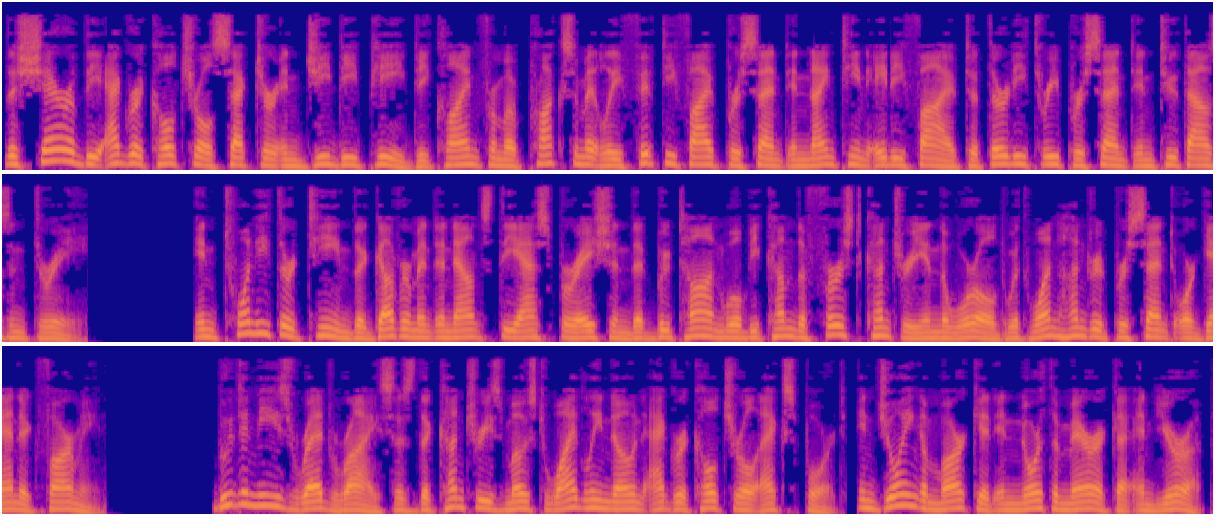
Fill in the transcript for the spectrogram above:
The share of the agricultural sector in GDP declined from approximately 55% in 1985 to 33% in 2003. In 2013 the government announced the aspiration that Bhutan will become the first country in the world with 100% organic farming. Bhutanese red rice is the country's most widely known agricultural export, enjoying a market in North America and Europe.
